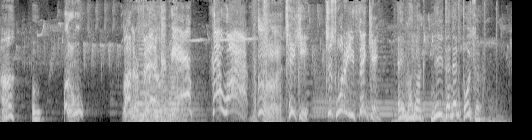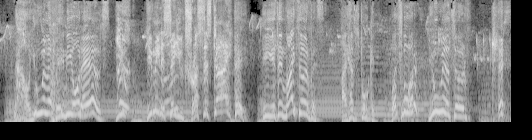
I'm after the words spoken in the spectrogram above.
huh? Oh. Logger Vic! Yeah? So what? Tiki, just what are you thinking? A monarch needs an enforcer. Now you will obey me or else. You, you mean to say you trust this guy? Hey, he is in my service. I have spoken. What's more, you will serve.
